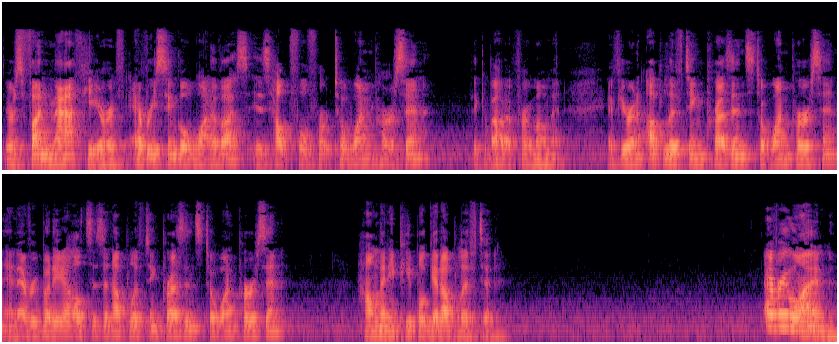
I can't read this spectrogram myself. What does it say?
There's fun math here. If every single one of us is helpful for, to one person, think about it for a moment. If you're an uplifting presence to one person and everybody else is an uplifting presence to one person, how many people get uplifted? Everyone.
